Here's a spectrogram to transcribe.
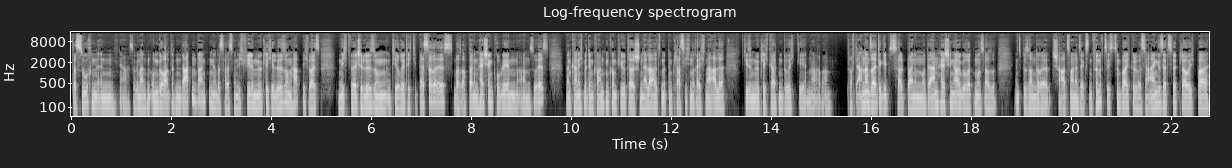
das Suchen in ja, sogenannten ungeordneten Datenbanken. Das heißt, wenn ich viele mögliche Lösungen habe, ich weiß nicht, welche Lösung theoretisch die bessere ist, was auch bei einem Hashing-Problem ähm, so ist, dann kann ich mit dem Quantencomputer schneller als mit einem klassischen Rechner alle diese Möglichkeiten durchgehen. Aber auf der anderen Seite gibt es halt bei einem modernen Hashing-Algorithmus, also insbesondere SHA-256 zum Beispiel, was ja eingesetzt wird, glaube ich, bei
